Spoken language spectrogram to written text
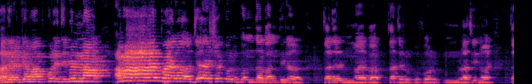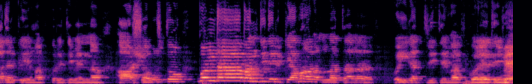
তাদেরকে মাফ করে দিবেন না। আমার ভাইরা যে সকল বন্দা বান্দিরা তাদের মা বাপ তাদের উপর রাজি নয়, তাদেরকে মাফ করে দিবেন না। আর সমস্ত বন্দা বান্দিদেরকে আমার আল্লাহ তাআলা ওই রাত্রিতে মাফ করে দিবে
